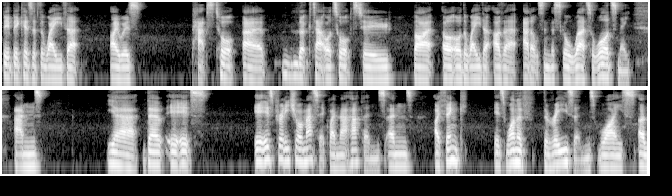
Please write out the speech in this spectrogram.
because of the way that I was perhaps taught uh looked at or talked to by or, or the way that other adults in the school were towards me and yeah, there it's it is pretty traumatic when that happens. And I think it's one of the reasons why a,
